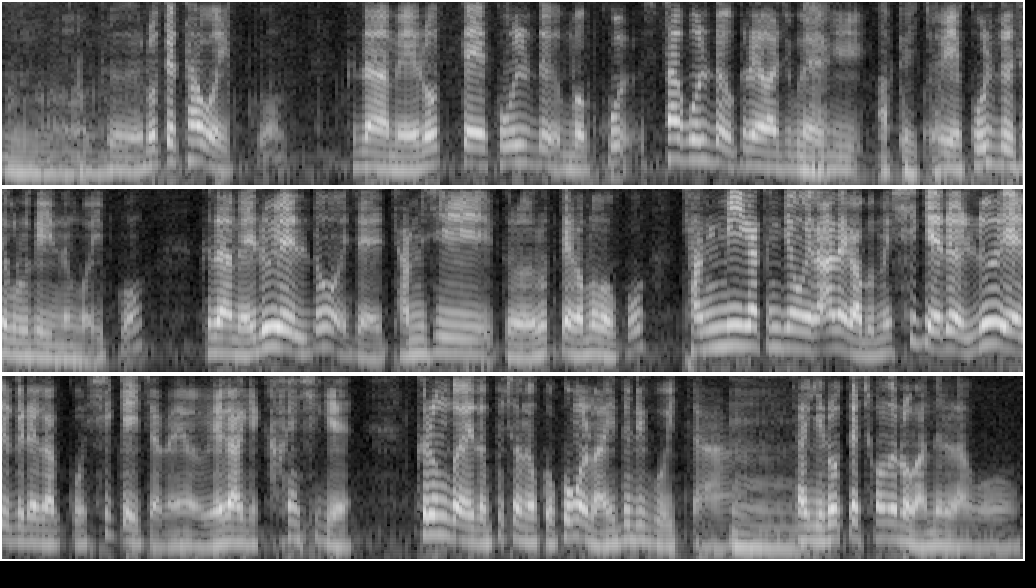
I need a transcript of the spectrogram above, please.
음. 그 롯데타워 있고 그 다음에 롯데 골드 뭐 골- 스타 골드 그래가지고 네. 여기 앞에 있죠. 예, 골드색으로 돼 있는 거 있고 그 다음에 르엘도 이제 잠시 그 롯데가 먹었고 장미 같은 경우에는 안에 가보면 시계를 르엘 그래갖고 시계 있잖아요 외곽이 큰 시계 그런 거에도 붙여놓고 공을 많이 들이고 있다 음. 자기 롯데 촌으로 만들려고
